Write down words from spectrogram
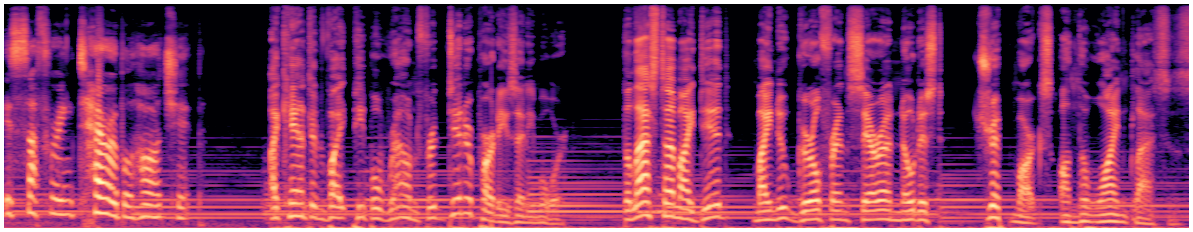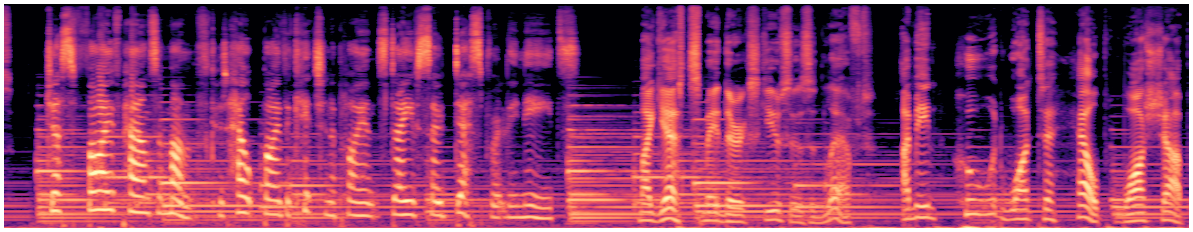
is suffering terrible hardship. I can't invite people round for dinner parties anymore. The last time I did, my new girlfriend Sarah noticed drip marks on the wine glasses. Just £5 a month could help buy the kitchen appliance Dave so desperately needs. My guests made their excuses and left. I mean, who would want to help wash up?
